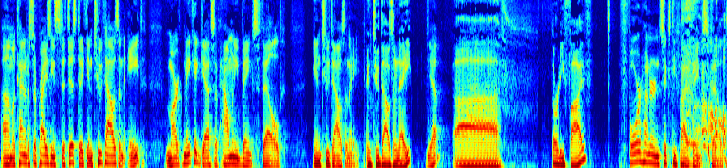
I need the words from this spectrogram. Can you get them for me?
Um, a kind of a surprising statistic in 2008, Mark, make a guess of how many banks failed in 2008. In 2008? Yep. Uh, 35? 465 banks failed.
